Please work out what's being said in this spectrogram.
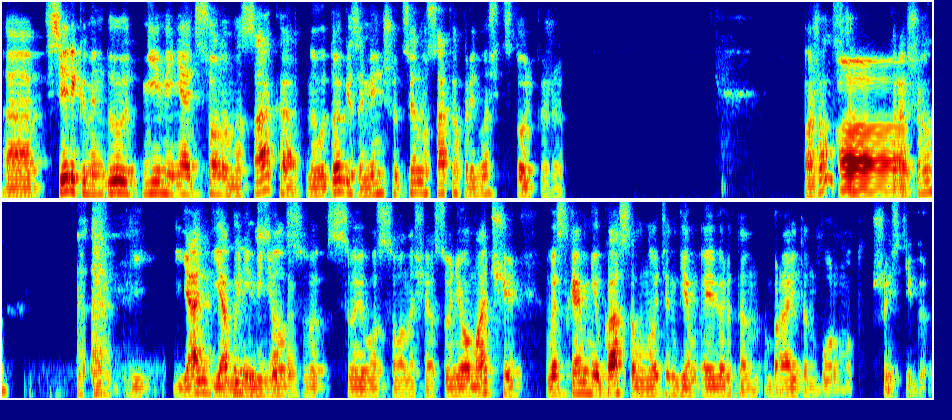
А, Все рекомендуют не менять Сона на Сака, но в итоге за меньшую цену Сака приносит столько же. Пожалуйста, А, хорошо. Я, я бы не менял св- своего Сона сейчас. У него матчи Вест Хэм, Ньюкасл, Ноттингем, Эвертон, Брайтон, Бормут. 6 игр.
